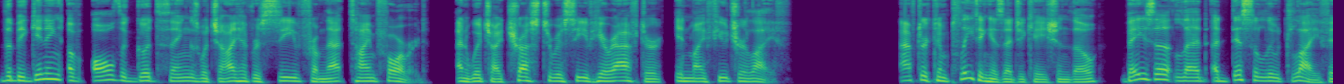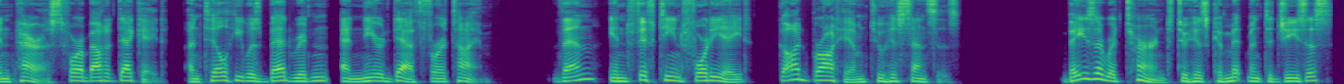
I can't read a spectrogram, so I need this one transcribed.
the beginning of all the good things which I have received from that time forward, and which I trust to receive hereafter in my future life. After completing his education, though, Beza led a dissolute life in Paris for about a decade until he was bedridden and near death for a time. Then, in 1548, God brought him to his senses. Beza returned to his commitment to Jesus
